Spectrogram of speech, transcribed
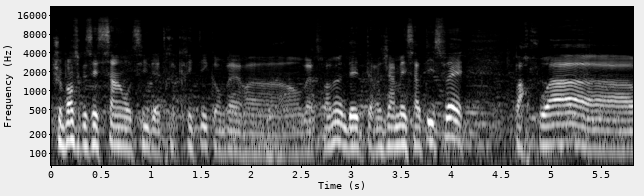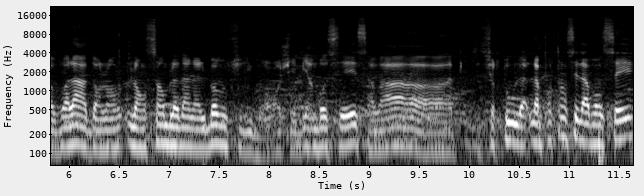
je pense que c'est sain aussi d'être critique envers, euh, envers soi-même, d'être jamais satisfait. Parfois, voilà, dans l'ensemble d'un album, je me suis dit, bon, j'ai bien bossé, ça va. surtout, l'important, c'est d'avancer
